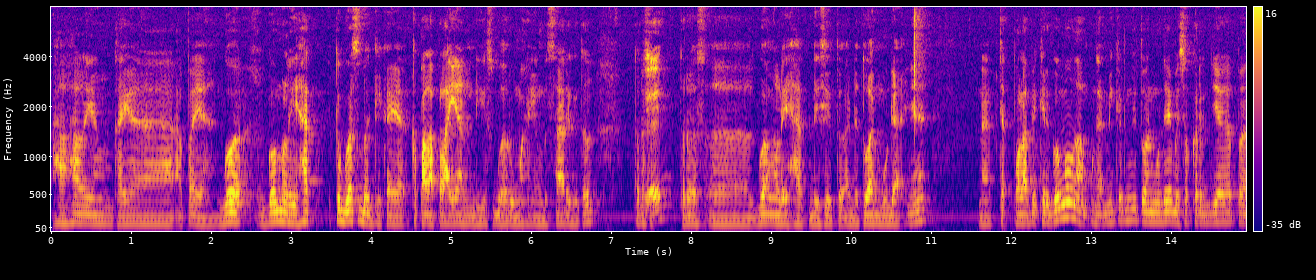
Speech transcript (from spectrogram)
hal-hal yang kayak apa ya gue gue melihat itu gue sebagai kayak kepala pelayan di sebuah rumah yang besar gitu terus Oke. terus gue ngelihat di situ ada tuan mudanya nah pola pikir gue gue nggak mikir nih tuan mudanya besok kerja apa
